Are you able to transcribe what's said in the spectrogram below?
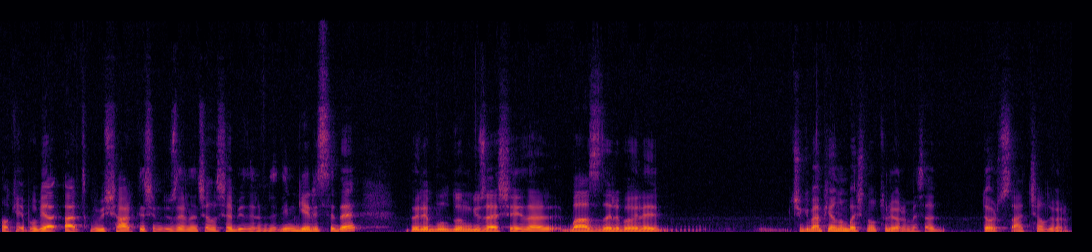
okey bu bir artık bu bir şarkı şimdi üzerine çalışabilirim dediğim. Gerisi de böyle bulduğum güzel şeyler. Bazıları böyle çünkü ben piyanonun başına oturuyorum. Mesela 4 saat çalıyorum.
